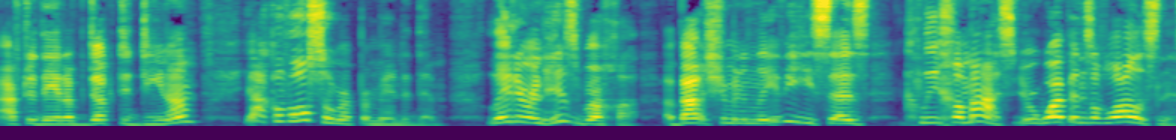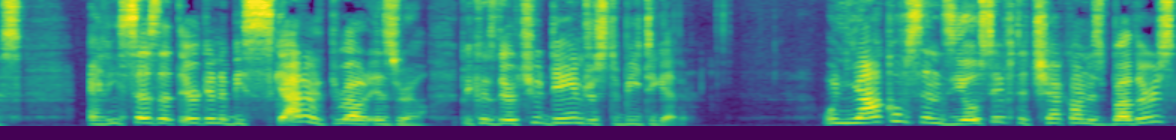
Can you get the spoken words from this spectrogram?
after they had abducted Dinah, Yaakov also reprimanded them. Later in his bracha about Shimon and Levi, he says, Kli Hamas, your weapons of lawlessness. And he says that they're going to be scattered throughout Israel because they're too dangerous to be together. When Yaakov sends Yosef to check on his brothers,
